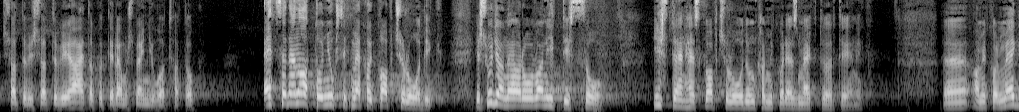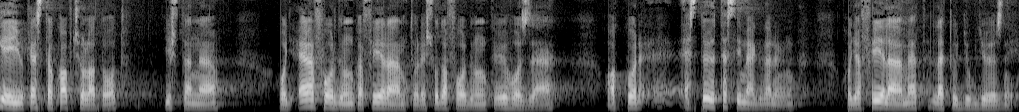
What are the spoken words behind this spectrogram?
stb. stb. Hát akkor tényleg most megnyugodhatok. Egyszerűen attól nyugszik meg, hogy kapcsolódik. És ugyanarról van itt is szó. Istenhez kapcsolódunk, amikor ez megtörténik. Amikor megéljük ezt a kapcsolatot Istennel, hogy elfordulunk a félelemtől, és odafordulunk ő hozzá, akkor ezt ő teszi meg velünk, hogy a félelmet le tudjuk győzni.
